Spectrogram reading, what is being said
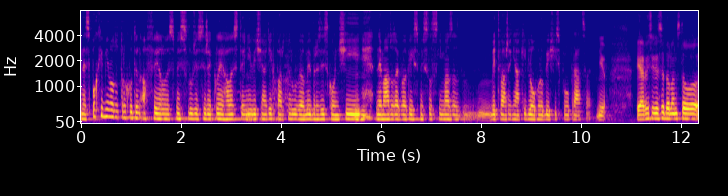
Nespochybnilo to trochu ten afil ve smyslu, že si řekli, ale stejně většina těch partnerů velmi brzy skončí, mm-hmm. nemá to tak velký smysl s nima vytvářet nějaký dlouhodobější spolupráce? Jo. Já bych řekl, že se tohle z toho uh,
